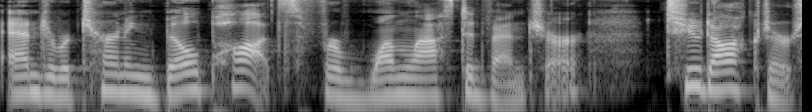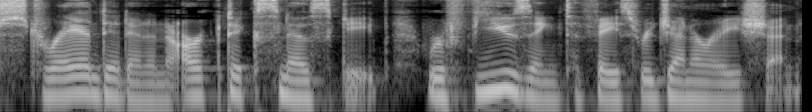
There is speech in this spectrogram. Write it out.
and a returning Bill Potts for one last adventure. Two doctors stranded in an Arctic snowscape, refusing to face regeneration,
